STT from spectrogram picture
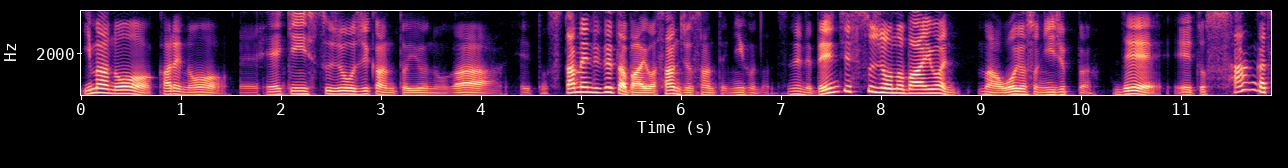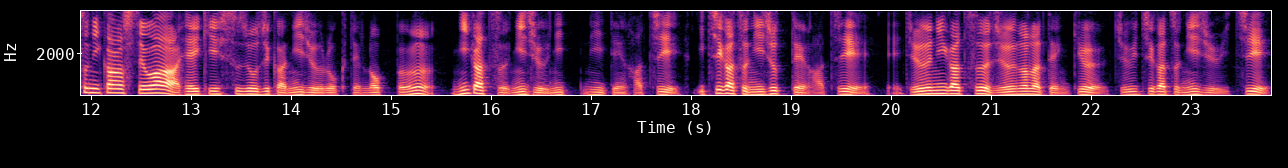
今の彼の平均出場時間というのが、えっと、スタメンで出た場合は33.2分なんですね。でベンチ出場の場合はまあおおよそ20分。で、えっと、3月に関しては平均出場時間26.6分、2月22.8、1月20.8、12月17.9、11月21、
